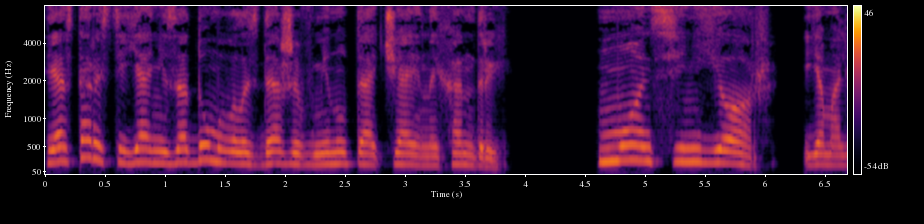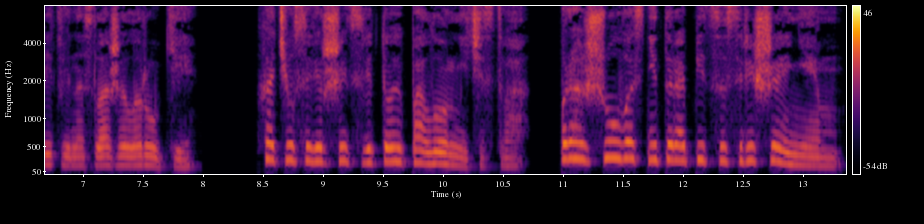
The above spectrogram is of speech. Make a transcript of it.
и о старости я не задумывалась даже в минуты отчаянной хандры. «Монсеньор!» — я молитвенно сложила руки. «Хочу совершить святое паломничество. Прошу вас не торопиться с решением».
